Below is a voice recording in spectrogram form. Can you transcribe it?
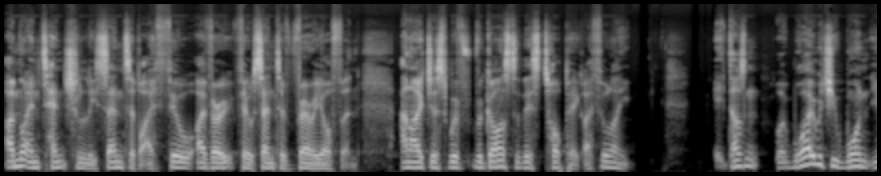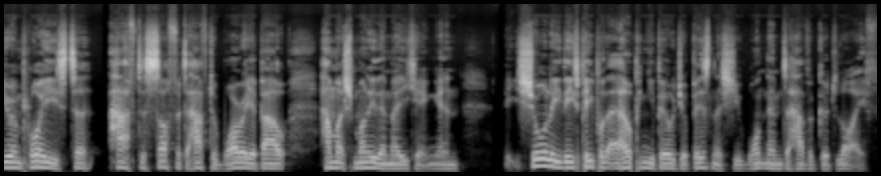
I'm not intentionally centre, but I feel I very feel centre very often. And I just, with regards to this topic, I feel like it doesn't. Like, why would you want your employees to have to suffer, to have to worry about how much money they're making and surely these people that are helping you build your business you want them to have a good life.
